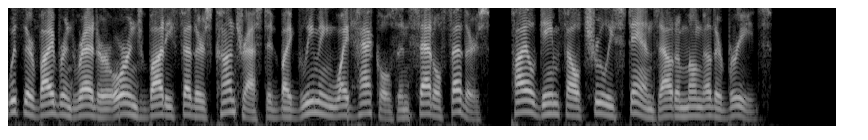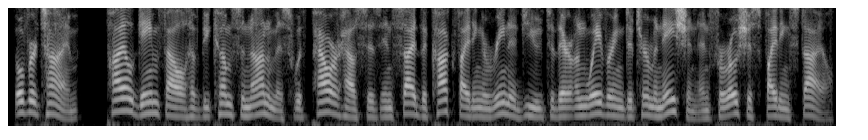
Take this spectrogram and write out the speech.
With their vibrant red or orange body feathers contrasted by gleaming white hackles and saddle feathers, Pyle gamefowl truly stands out among other breeds. Over time, Pyle gamefowl have become synonymous with powerhouses inside the cockfighting arena due to their unwavering determination and ferocious fighting style.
